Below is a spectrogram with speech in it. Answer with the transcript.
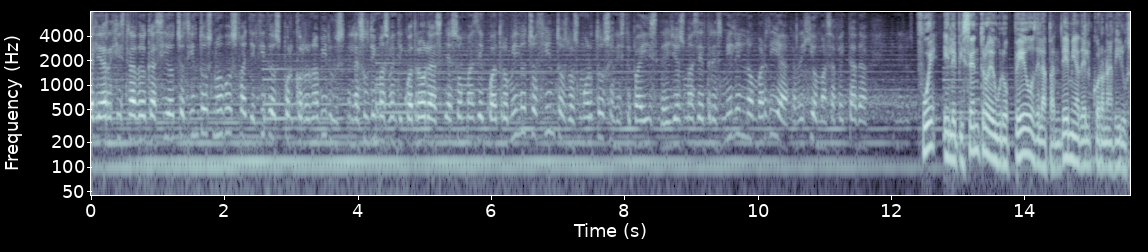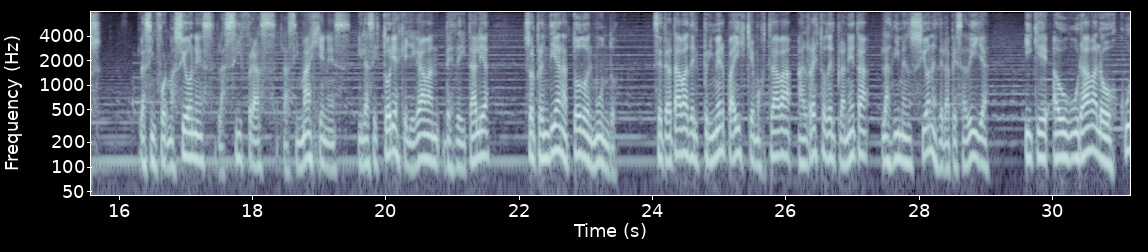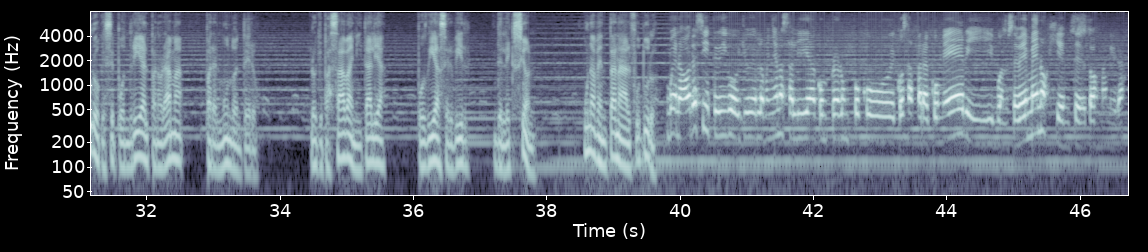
Italia ha registrado casi 800 nuevos fallecidos por coronavirus. En las últimas 24 horas ya son más de 4.800 los muertos en este país, de ellos más de 3.000 en Lombardía, la región más afectada. Fue el epicentro europeo de la pandemia del coronavirus. Las informaciones, las cifras, las imágenes y las historias que llegaban desde Italia sorprendían a todo el mundo. Se trataba del primer país que mostraba al resto del planeta las dimensiones de la pesadilla y que auguraba lo oscuro que se pondría el panorama para el mundo entero. Lo que pasaba en Italia podía servir de lección, una ventana al futuro. Bueno, ahora sí, te digo, yo de la mañana salí a comprar un poco de cosas para comer y bueno, se ve menos gente de todas maneras.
